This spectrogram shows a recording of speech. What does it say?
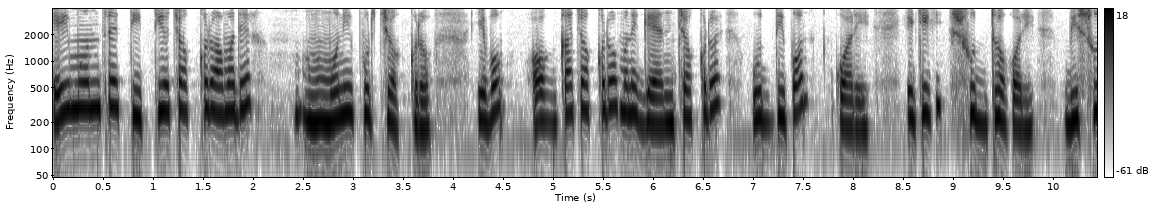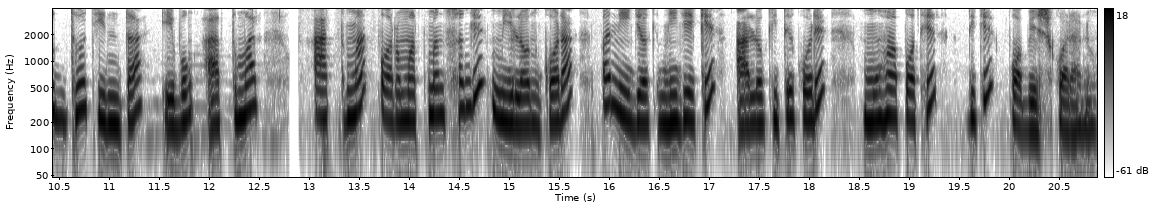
এই মন্ত্রের তৃতীয় চক্র আমাদের মণিপুর চক্র এবং অজ্ঞা চক্র মানে জ্ঞান চক্র উদ্দীপন করে। এটিকে শুদ্ধ করে। বিশুদ্ধ চিন্তা এবং আত্মার আত্মা পরমাত্মার সঙ্গে মিলন করা বা নিজ, নিজেকে আলোকিত করে মহাপথের দিকে প্রবেশ করানো।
